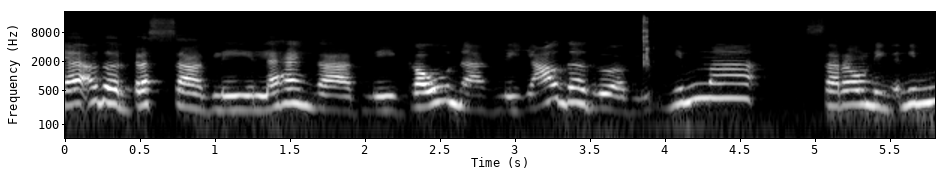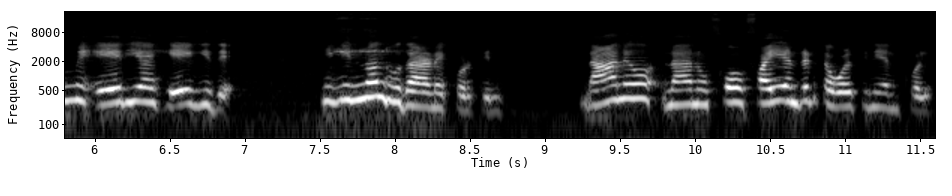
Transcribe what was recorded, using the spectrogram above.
ಯಾವ್ದೋ ಡ್ರೆಸ್ ಆಗ್ಲಿ, ಲೆಹೆಂಗಾ ಆಗ್ಲಿ ಗೌನ್ ಆಗ್ಲಿ, ಯಾವುದಾದ್ರೂ ಆಗ್ಲಿ, ನಿಮ್ಮ ಸರೌಂಡಿಂಗ್ ನಿಮ್ಮ ಏರಿಯಾ ಹೇಗಿದೆ? ಈಗ ಇನ್ನೊಂದು ಉದಾಹರಣೆ ಕೊಡ್ತೀನಿ. ನಾನು ನಾನು ಫೋ ಫೈವ್ ಹಂಡ್ರೆಡ್ ತಗೊಳ್ತೀನಿ ಅನ್ಕೊಳ್ಳಿ.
